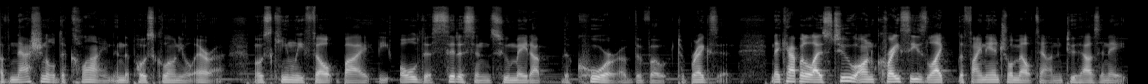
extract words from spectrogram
of national decline in the post colonial era, most keenly felt by the oldest citizens who made up the core of the vote to Brexit. And they capitalized too on crises like the financial meltdown in 2008,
